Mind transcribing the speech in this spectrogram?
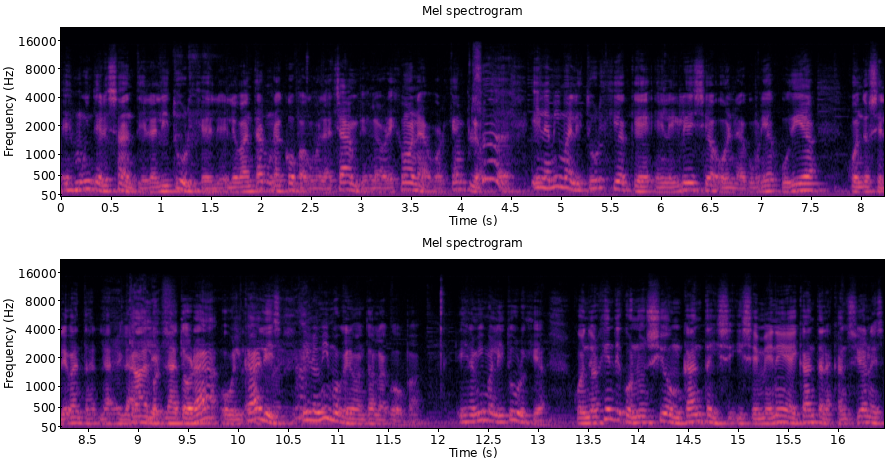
es muy interesante, la liturgia, el levantar una copa como la Champions, la orejona, por ejemplo, Sí. es la misma liturgia que en la iglesia o en la comunidad judía cuando se levanta la, El la, la Torá o el El cáliz. es lo mismo que levantar la copa. Es la misma liturgia. Cuando la gente con unción canta y se, y se menea y canta las canciones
